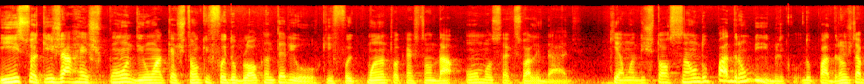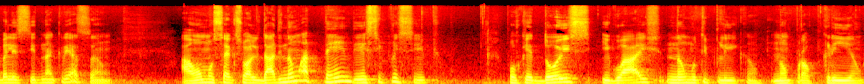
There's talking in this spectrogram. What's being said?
E isso aqui já responde uma questão que foi do bloco anterior, que foi quanto à questão da homossexualidade, que é uma distorção do padrão bíblico, do padrão estabelecido na criação. A homossexualidade não atende esse princípio, porque dois iguais não multiplicam, não procriam,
